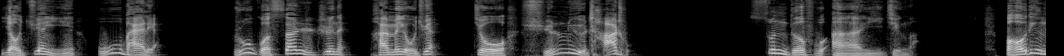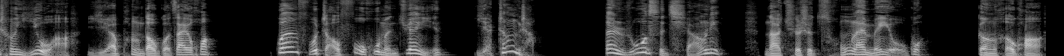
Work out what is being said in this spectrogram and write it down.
要捐银五百两，如果三日之内还没有捐，就循律查处。孙德福暗暗一惊啊！保定城以往也碰到过灾荒，官府找富户们捐银也正常，但如此强令，那却是从来没有过。更何况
